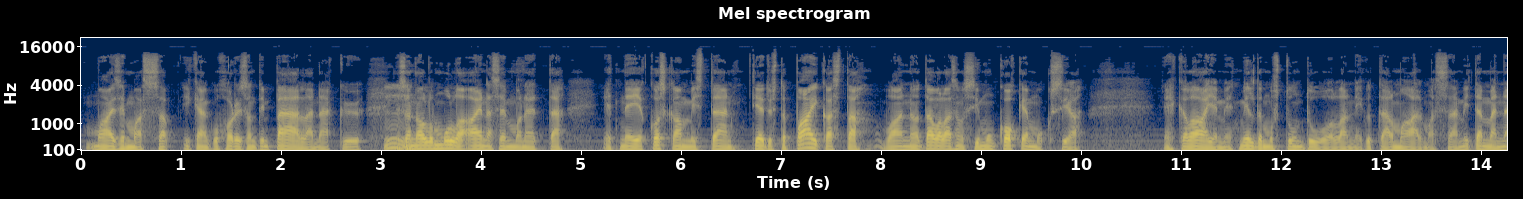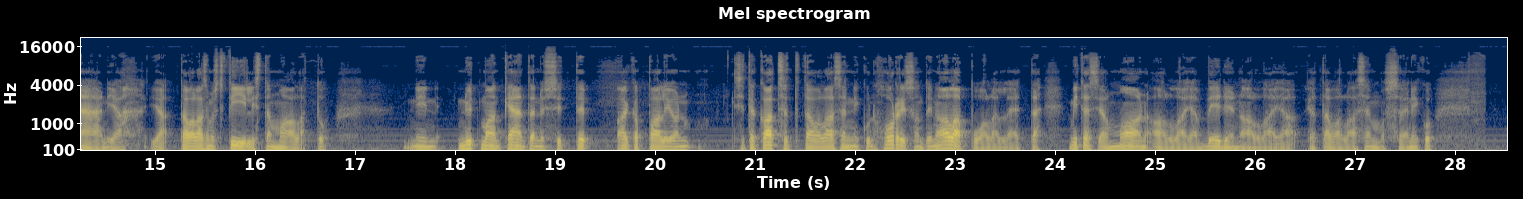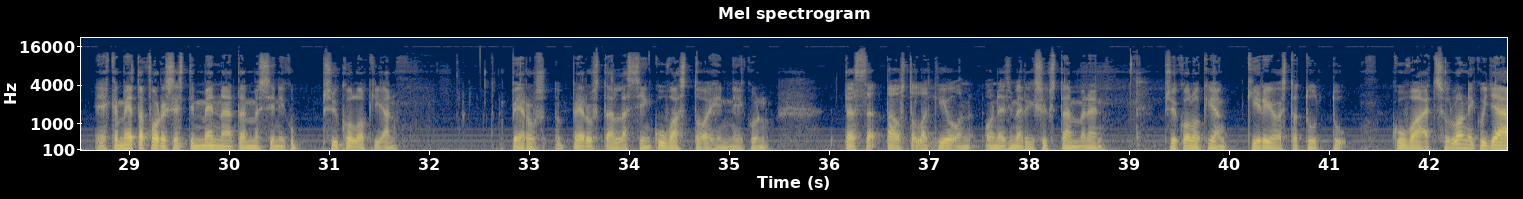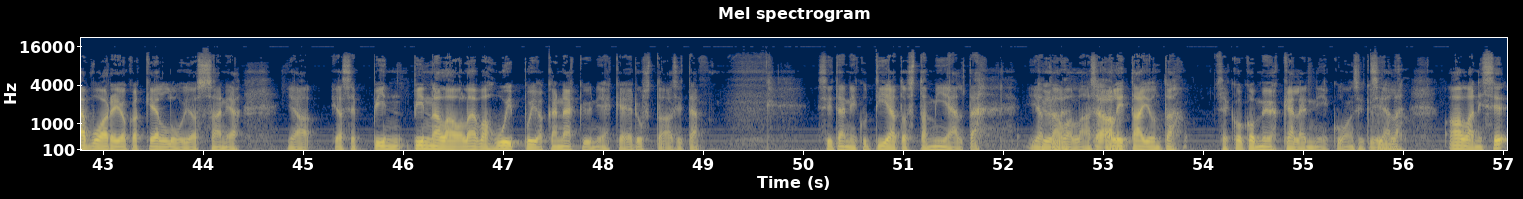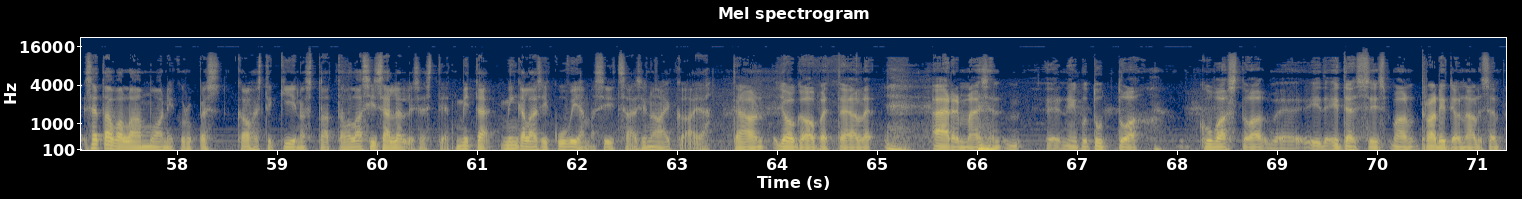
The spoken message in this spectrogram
maisemassa ikään kuin horisontin päällä näkyy. Mm. Ja se on ollut mulla aina semmoinen, että, että ne ei ole koskaan mistään tietystä paikasta, vaan ne on tavallaan semmoisia mun kokemuksia ehkä laajemmin, että miltä musta tuntuu olla niin kuin täällä maailmassa ja mitä mä näen ja, ja tavallaan semmoista fiilistä maalattu. Niin nyt mä oon kääntänyt sitten aika paljon sitä katsetta tavallaan sen niin kuin horisontin alapuolelle, että mitä siellä maan alla ja veden alla ja, ja tavallaan semmoiseen niin kuin ehkä metaforisesti mennään tämmöisiin niin psykologian perus, perus tällaisiin kuvastoihin, niin kuin tässä taustallakin on, on esimerkiksi yksi tämmöinen psykologian kirjoista tuttu kuva, että sulla on niin kuin jäävuori, joka kelluu jossain ja, ja, ja se pin, pinnalla oleva huippu, joka näkyy, niin ehkä edustaa sitä, sitä niin kuin tietoista mieltä. Ja Kyllä, tavallaan se on... alitajunta, se koko möhkäle niin kuin on sitten siellä alla, niin se, se tavallaan mua niin rupesi kauheasti kiinnostaa tavallaan sisällöllisesti, että mitä, minkälaisia kuvia mä siitä saisin aikaa. Ja... Tämä on joogaopettajalle äärimmäisen niin kuin tuttua kuvastoa. Itse siis mä olen traditionaalisen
